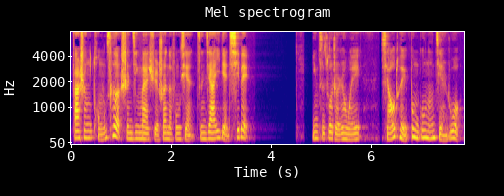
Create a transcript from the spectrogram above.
发生同侧深静脉血栓的风险增加1.7倍。因此，作者认为小腿泵功能减弱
